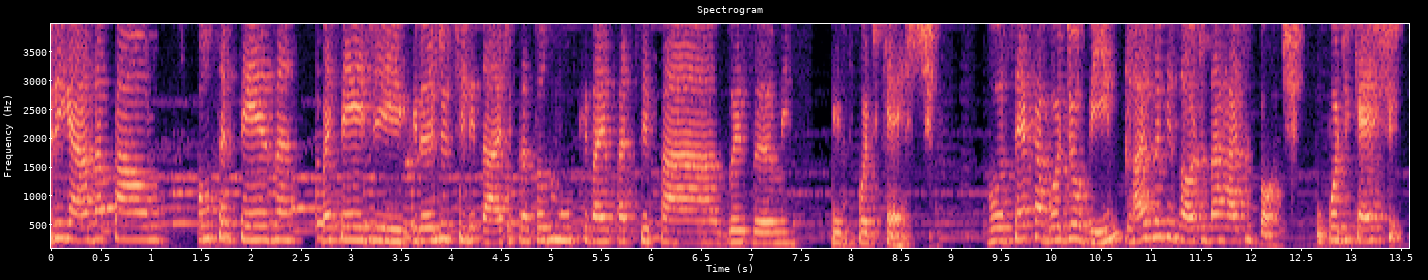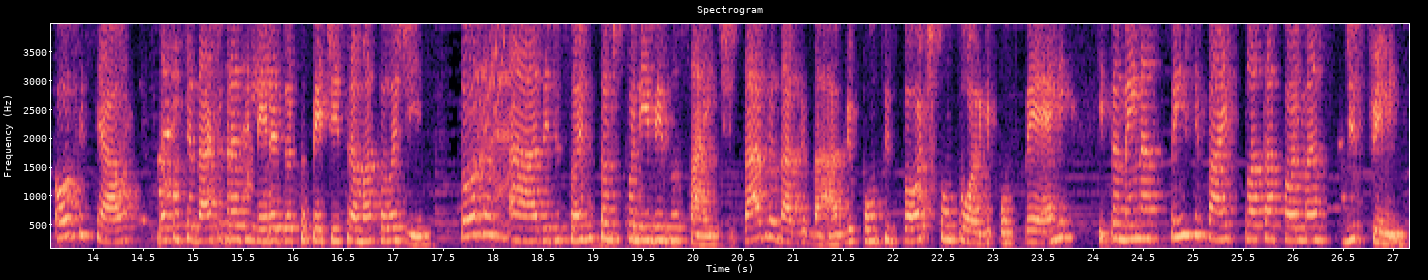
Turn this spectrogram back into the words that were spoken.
Obrigada, Paulo. Com certeza vai ser de grande utilidade para todo mundo que vai participar do exame desse podcast. Você acabou de ouvir mais um episódio da Rádio Spot, o podcast oficial da Sociedade Brasileira de Ortopedia e Traumatologia. Todas as edições estão disponíveis no site www.sbot.org.br e também nas principais plataformas de streaming.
